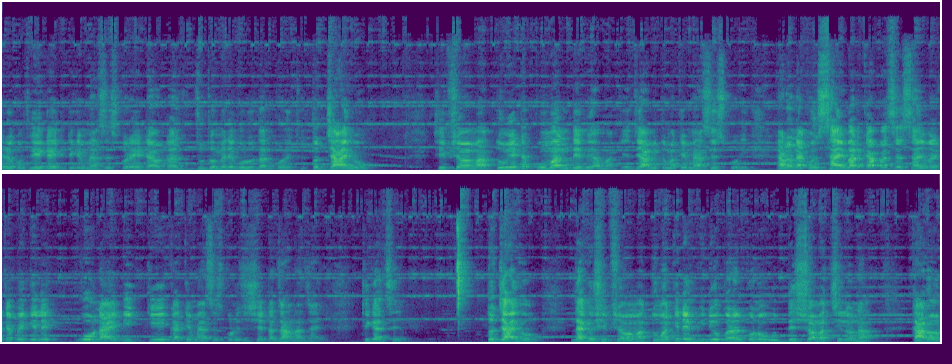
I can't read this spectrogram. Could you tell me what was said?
এরকম ফেক আইডি থেকে মেসেজ করে, এটা ওটা জুতো মেরে গরুদান করেছে। তো যাই হোক শিবশ্যামা মা, তুমি এটা প্রমাণ দেবে আমাকে যে আমি তোমাকে মেসেজ করি। কারণ এখন সাইবার ক্যাপ আছে সাইবার ক্যাপে গেলে কোন আইডি কে কাকে মেসেজ করেছে সেটা জানা যায়, ঠিক আছে? তো যাই হোক, দেখো শিবশ্যামা মা, তোমাকে নিয়ে ভিডিও করার কোনো উদ্দেশ্য আমার ছিল না। কারণ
